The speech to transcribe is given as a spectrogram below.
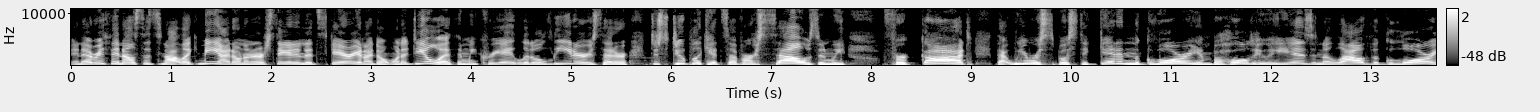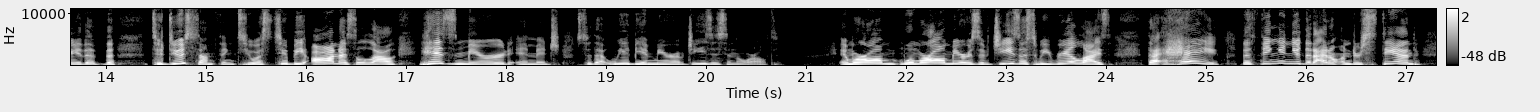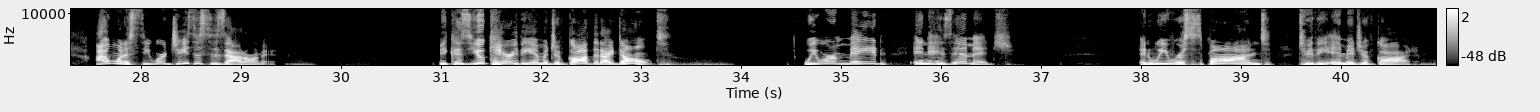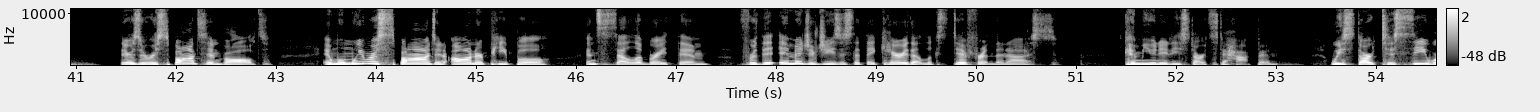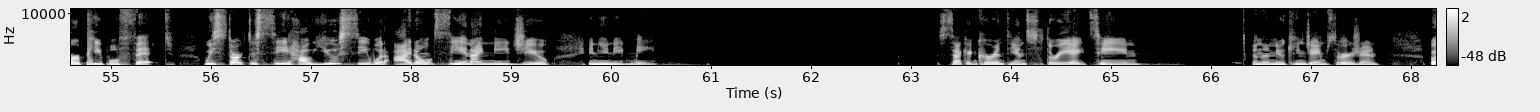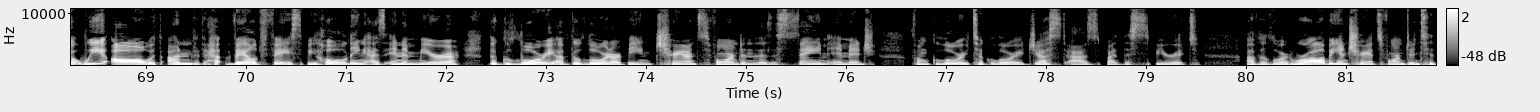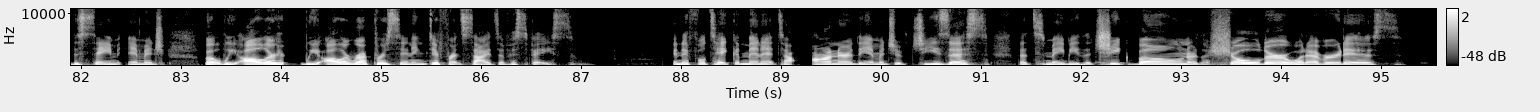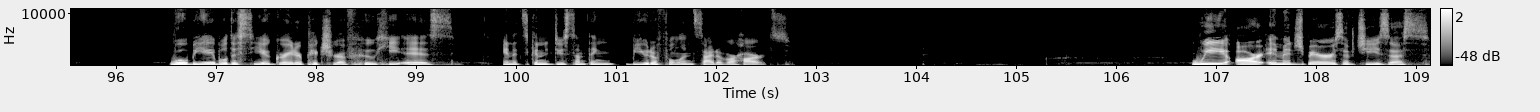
And everything else that's not like me, I don't understand and it's scary and I don't want to deal with. And we create little leaders that are just duplicates of ourselves and we forgot that we were supposed to get in the glory and behold who he is and allow the glory that the, to do something to us to be honest allow his mirrored image so that we'd be a mirror of jesus in the world and we're all when we're all mirrors of jesus we realize that hey the thing in you that i don't understand i want to see where jesus is at on it because you carry the image of god that i don't we were made in his image and we respond to the image of God. There's a response involved. And when we respond and honor people and celebrate them for the image of Jesus that they carry that looks different than us, community starts to happen. We start to see where people fit. We start to see how you see what I don't see, and I need you, and you need me. Second Corinthians 3:18 in the New King James Version but we all, with unveiled face, beholding as in a mirror the glory of the Lord, are being transformed into the same image from glory to glory, just as by the Spirit of the Lord. We're all being transformed into the same image, but we all are we all are representing different sides of his face. And if we'll take a minute to honor the image of Jesus, that's maybe the cheekbone or the shoulder or whatever it is, we'll be able to see a greater picture of who He is. And it's going to do something beautiful inside of our hearts. We are image bearers of Jesus.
